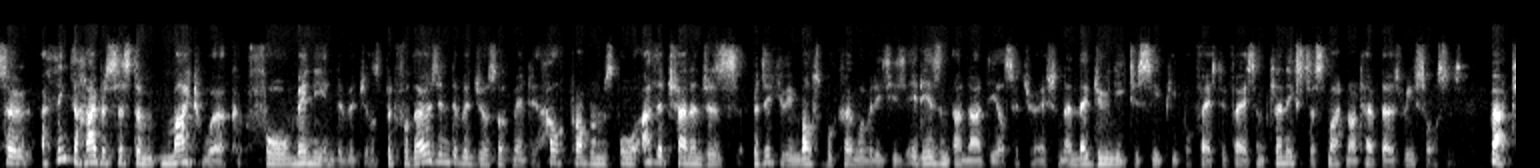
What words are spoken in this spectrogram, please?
So I think the hybrid system might work for many individuals, but for those individuals with mental health problems or other challenges, particularly multiple comorbidities, it isn't an ideal situation. And they do need to see people face to face, and clinics just might not have those resources. But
